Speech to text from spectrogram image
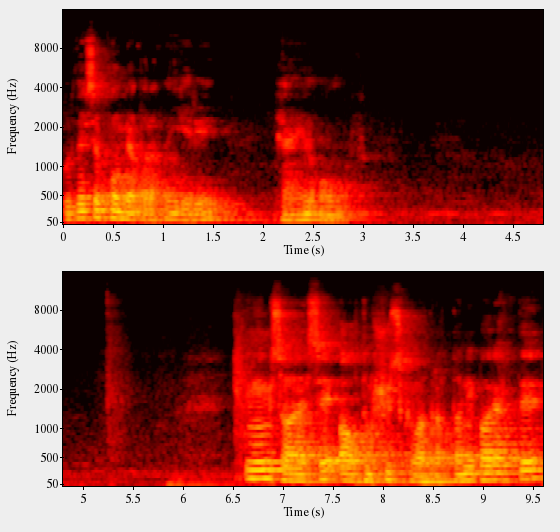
Burada isə kombi aparatının yeri təyin olunub. Ümumi sahəsi 63 kvadratdan ibarətdir.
